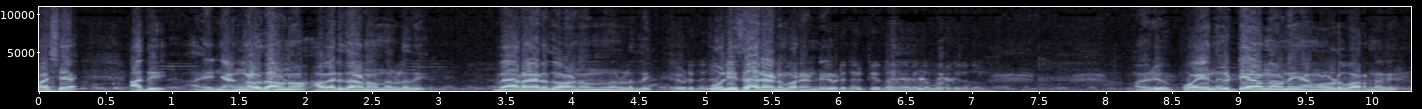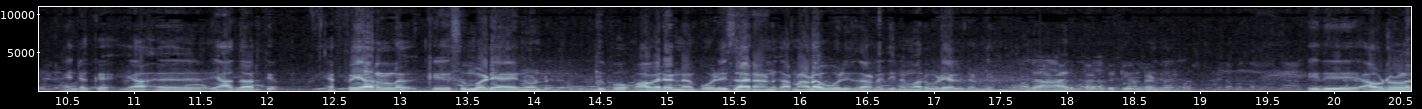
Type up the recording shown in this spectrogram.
പക്ഷെ അത് ഞങ്ങളതാണോ അവരതാണോ എന്നുള്ളത് വേറെ ആരതോ ആണോ എന്നുള്ളത് പോലീസുകാരാണ് പറയേണ്ടത്. അവർ പോയെന്ന് കിട്ടിയാന്നാണ് ഞങ്ങളോട് പറഞ്ഞത്. അതിന്റെ ഒക്കെ യാഥാർത്ഥ്യം. എഫ്ഐആർ ആർ ഉള്ള കേസും പടി ആയതുകൊണ്ട് ഇതിപ്പോ അവരെന്നെ പോലീസുകാരാണ്. കർണാടക പോലീസാണ് ഇതിന് മറുപടി നൽകേണ്ടത്. ഇത് ഇത് അവിടെയുള്ള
